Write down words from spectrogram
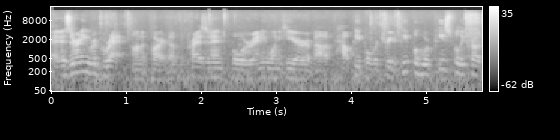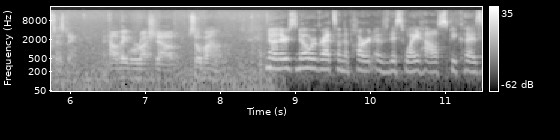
Uh, Is there any regret on the part of the president or anyone here about how people were treated, people who were peacefully protesting, and how they were rushed out so violently? No, there's no regrets on the part of this White House because,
